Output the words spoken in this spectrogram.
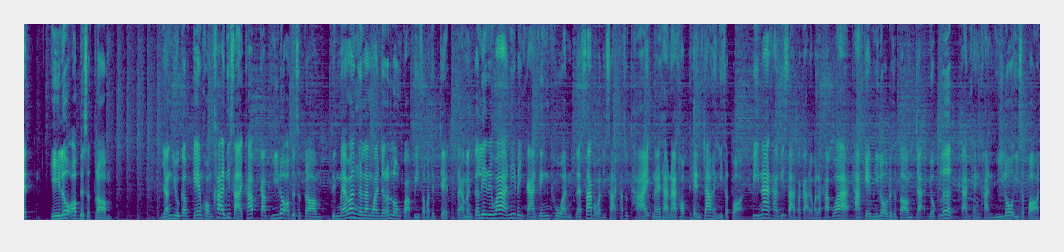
7. Hero of the Storm ยังอยู่กับเกมของค่ายบิสายครับ กับ Hero of the Storm ถึงแม้ว่าเงินรางวัลจะลดลงกว่าปี 2017 แต่มันก็เรียกได้ว่านี่เป็นการทิ้งทวน และสร้างประวัติศาสตร์ครั้งสุดท้าย ในฐานะท็อป 10 เจ้าแห่ง e-sport ปีหน้าทางบิสายประกาศออกมาแล้วครับว่าทางเกม Hero of the Storm จะยกเลิกการแข่งขัน Hero e-sport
